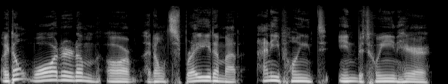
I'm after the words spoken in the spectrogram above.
I don't water them or I don't spray them at any point in between here.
